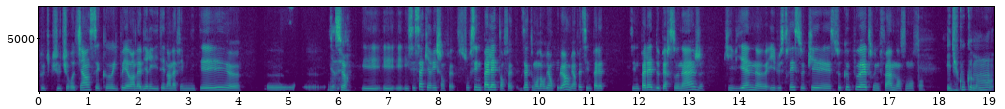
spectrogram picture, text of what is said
que, tu retiens, c'est qu'il peut y avoir de la virilité dans la féminité. Euh, euh, Bien sûr. Et, et, et c'est ça qui est riche, en fait. Je trouve que c'est une palette, en fait. Exactement, on en revient en couleur, mais en fait, c'est une palette. C'est une palette de personnages qui viennent illustrer ce, qu'est, ce que peut être une femme dans son ensemble. Et du coup, comment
